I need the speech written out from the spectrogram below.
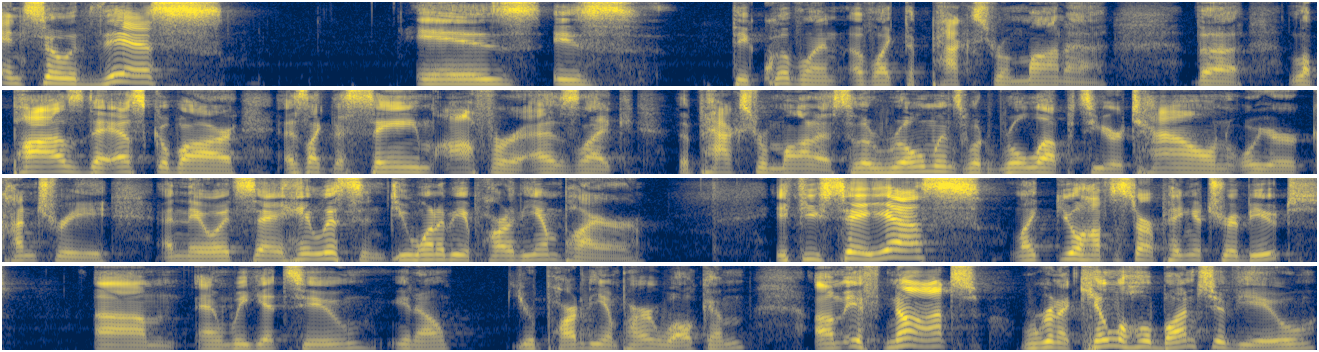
and so this is is the equivalent of like the Pax Romana. The La Paz de Escobar as like the same offer as like the Pax Romana. So the Romans would roll up to your town or your country and they would say, Hey, listen, do you want to be a part of the empire? If you say yes, like you'll have to start paying a tribute. Um, and we get to, you know, you're part of the empire, welcome. Um, if not, we're to kill a whole bunch of you,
